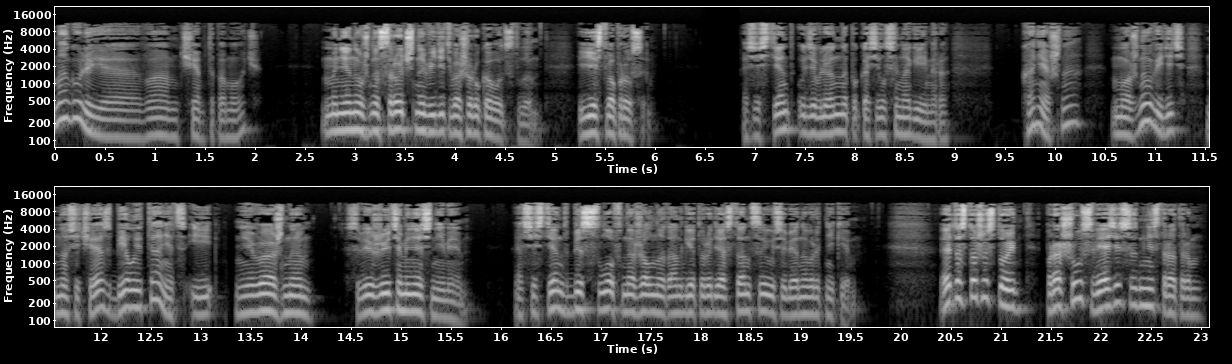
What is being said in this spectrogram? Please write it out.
«Могу ли я вам чем-то помочь?» «Мне нужно срочно видеть ваше руководство. Есть вопросы». Ассистент удивленно покосился на геймера. «Конечно, можно увидеть, но сейчас белый танец и...» «Неважно. Свяжите меня с ними». Ассистент без слов нажал на тангету радиостанции у себя на воротнике. «Это 106-й. Прошу связи с администратором».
